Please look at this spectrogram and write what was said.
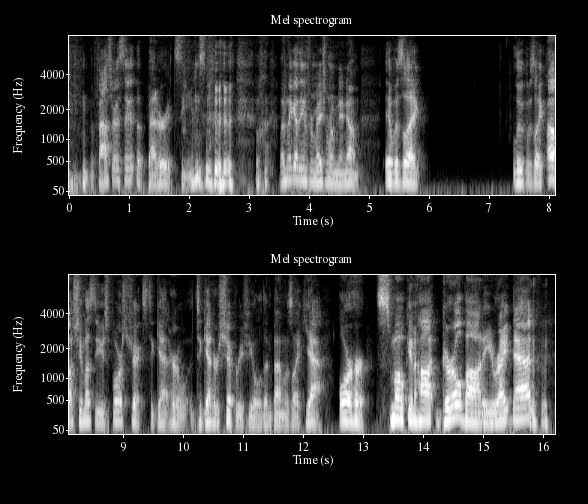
the faster I say it, the better it seems when they got the information from Ninyum, it was like Luke was like, "Oh, she must have used force tricks to get her to get her ship refueled," and Ben was like, "Yeah, or her smoking hot girl body, right, Dad?"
